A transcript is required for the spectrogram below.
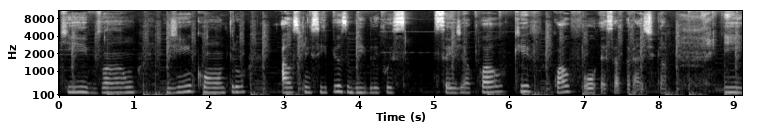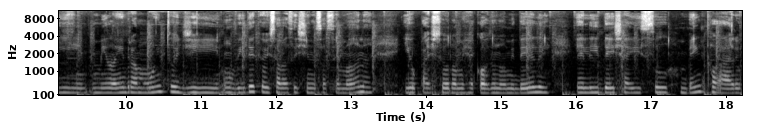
que vão de encontro aos princípios bíblicos seja qual, que, qual for essa prática. E me lembra muito de um vídeo que eu estava assistindo essa semana e o pastor, não me recordo o nome dele, ele deixa isso bem claro.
